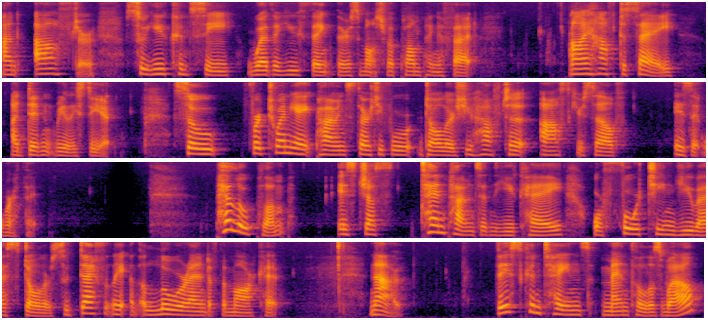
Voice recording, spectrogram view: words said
and after so you can see whether you think there's much of a plumping effect. I have to say i didn't really see it. So for 28 pounds 34 dollars you have to ask yourself is it worth it? Pillow plump is just £10 in the UK or 14 US dollars. So definitely at the lower end of the market. Now, this contains menthol as well,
